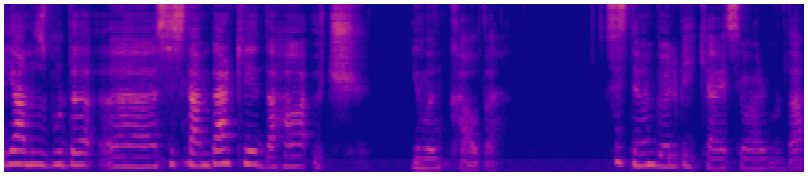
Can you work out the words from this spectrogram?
yalnız burada e, sistem der ki daha 3 yılın kaldı. Sistemin böyle bir hikayesi var burada.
